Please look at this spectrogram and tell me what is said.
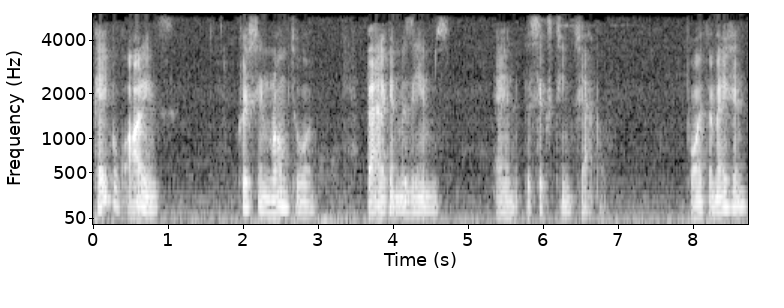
papal audience, Christian Rome tour, Vatican museums, and the Sistine chapel. For information,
